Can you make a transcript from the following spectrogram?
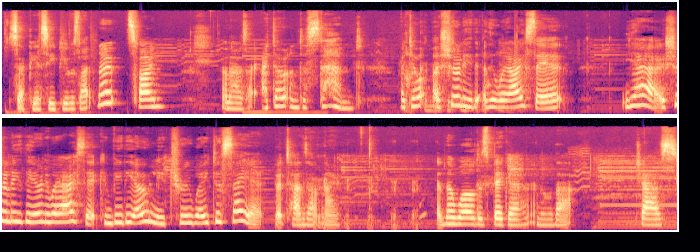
sepia sepia, was like, "No, it's fine," and I was like, "I don't understand. I don't. can it uh, surely the, the way I say it, yeah, surely the only way I say it can be the only true way to say it." But turns out no. and the world is bigger and all that jazz.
